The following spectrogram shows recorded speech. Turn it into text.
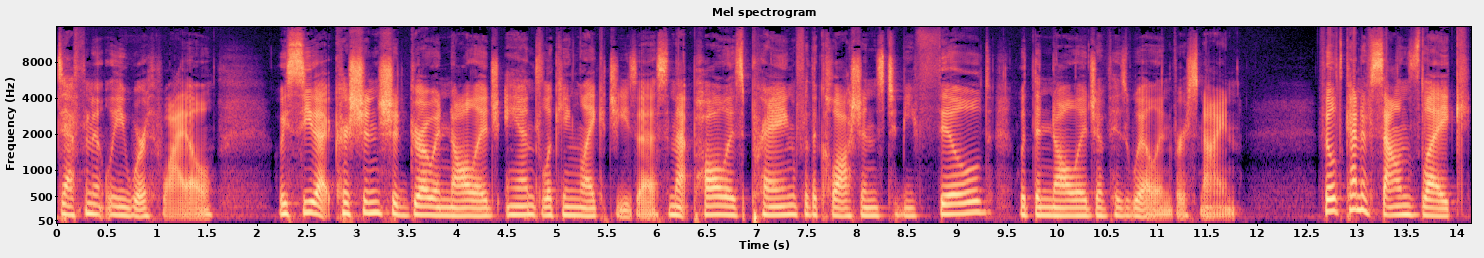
definitely worthwhile. We see that Christians should grow in knowledge and looking like Jesus, and that Paul is praying for the Colossians to be filled with the knowledge of his will in verse 9. Filled kind of sounds like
